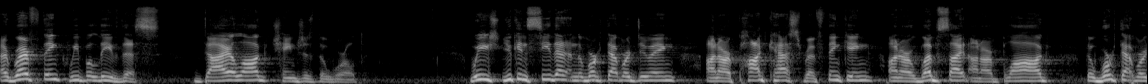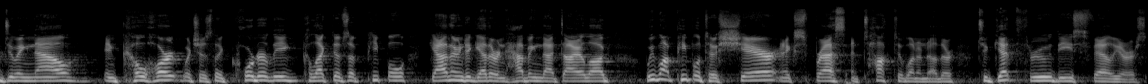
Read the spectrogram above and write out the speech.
At RevThink, we believe this dialogue changes the world. We, you can see that in the work that we're doing on our podcast, Rev Thinking, on our website, on our blog, the work that we're doing now in Cohort, which is the quarterly collectives of people gathering together and having that dialogue. We want people to share and express and talk to one another to get through these failures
